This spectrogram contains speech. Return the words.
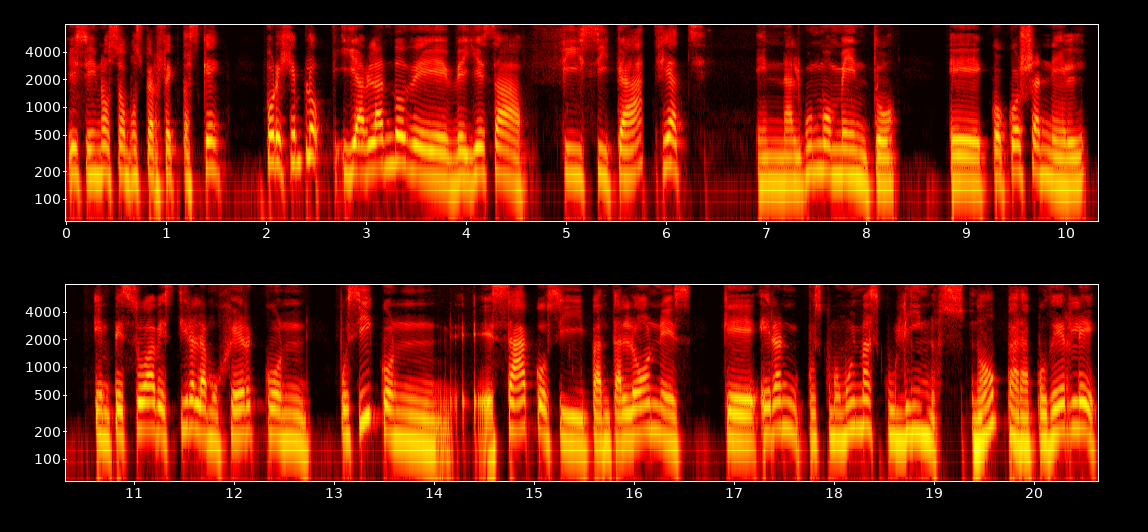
y si no somos perfectas, ¿qué? Por ejemplo, y hablando de belleza física, fíjate, en algún momento eh, Coco Chanel empezó a vestir a la mujer con, pues sí, con eh, sacos y pantalones que eran pues como muy masculinos, ¿no? Para poderle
